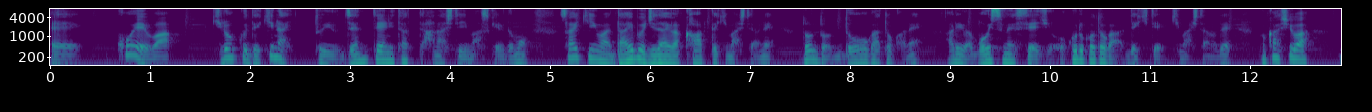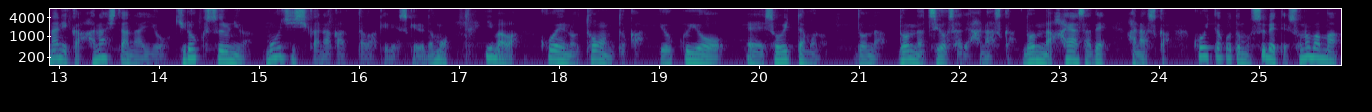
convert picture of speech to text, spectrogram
え声は記録できないという前提に立って話していますけれども、最近はだいぶ時代が変わってきましたよね。どんどん動画とかね、あるいはボイスメッセージを送ることができてきましたので、昔は何か話した内容を記録するには文字しかなかったわけですけれども、今は声のトーンとか抑揚、えー、そういったもの、どんな、どんな強さで話すか、どんな速さで話すか、こういったことも全てそのまま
